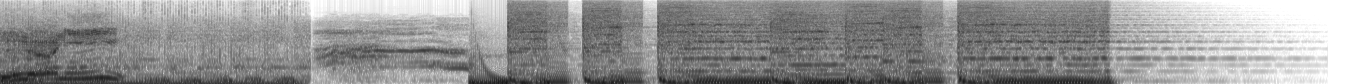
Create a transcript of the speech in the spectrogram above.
何？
